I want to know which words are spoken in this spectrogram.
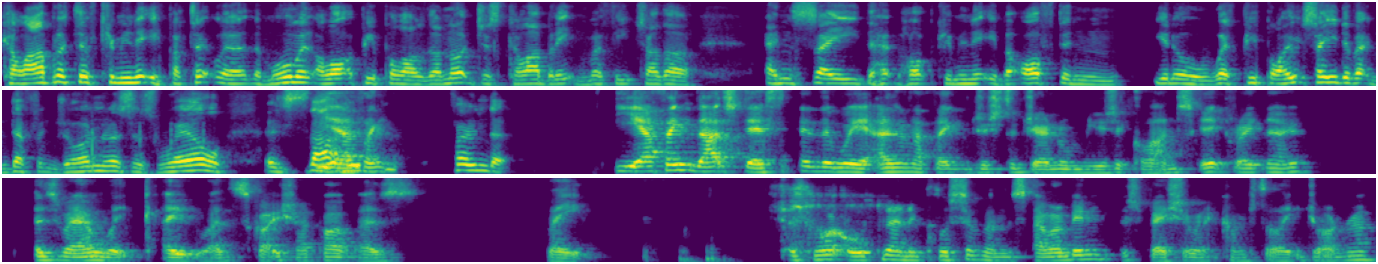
collaborative community, particularly at the moment. A lot of people are they're not just collaborating with each other inside the hip hop community, but often, you know, with people outside of it in different genres as well. Is that yeah, I think found it? yeah, I think that's definitely the way it is, and I think just the general music landscape right now, as well, like out with Scottish hip hop is like it's more open and inclusive than it's ever been, especially when it comes to like genre.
